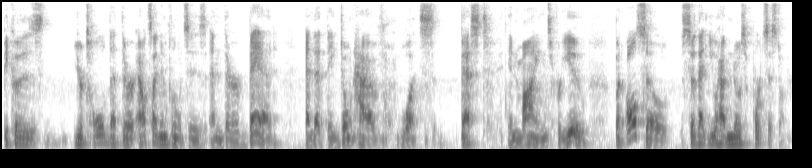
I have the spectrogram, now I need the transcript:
because you're told that they're outside influences and they're bad and that they don't have what's best in mind for you, but also so that you have no support system.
